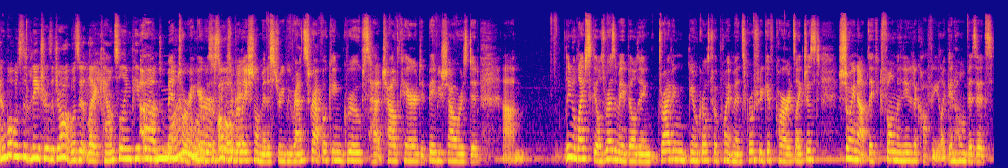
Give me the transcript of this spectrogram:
and what was the nature of the job? Was it like counseling people? Uh, mentoring. It was just, oh, it was okay. a relational ministry. We ran scrapbooking groups, had childcare, did baby showers, did um, you know life skills, resume building, driving you know girls to appointments, grocery gift cards, like just showing up. They could phone when they needed a coffee, like in home visits.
